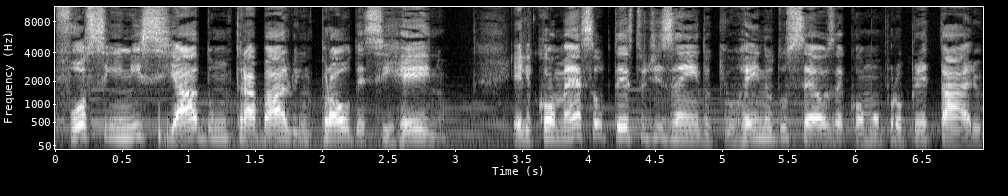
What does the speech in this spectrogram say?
fosse iniciado um trabalho em prol desse reino. Ele começa o texto dizendo que o reino dos céus é como um proprietário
